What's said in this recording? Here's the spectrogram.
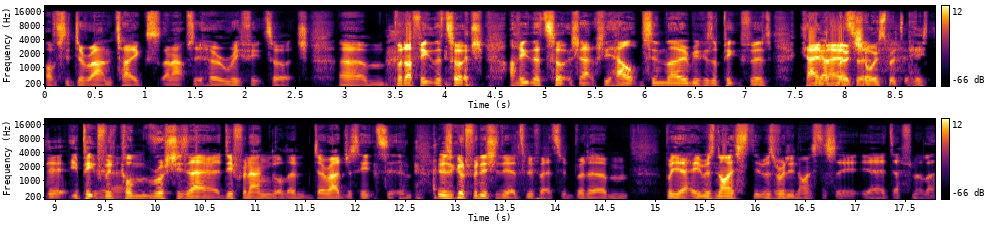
obviously Duran takes an absolute horrific touch. Um, but I think the touch, I think the touch actually helps him though because a Pickford came he had out. No choice but to hit it. Pickford yeah. come rushes out at a different angle, and Duran just hits it, and it was a good finish at the end to be fair to him. But um, but yeah, it was nice. It was really nice to see it. Yeah, definitely.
